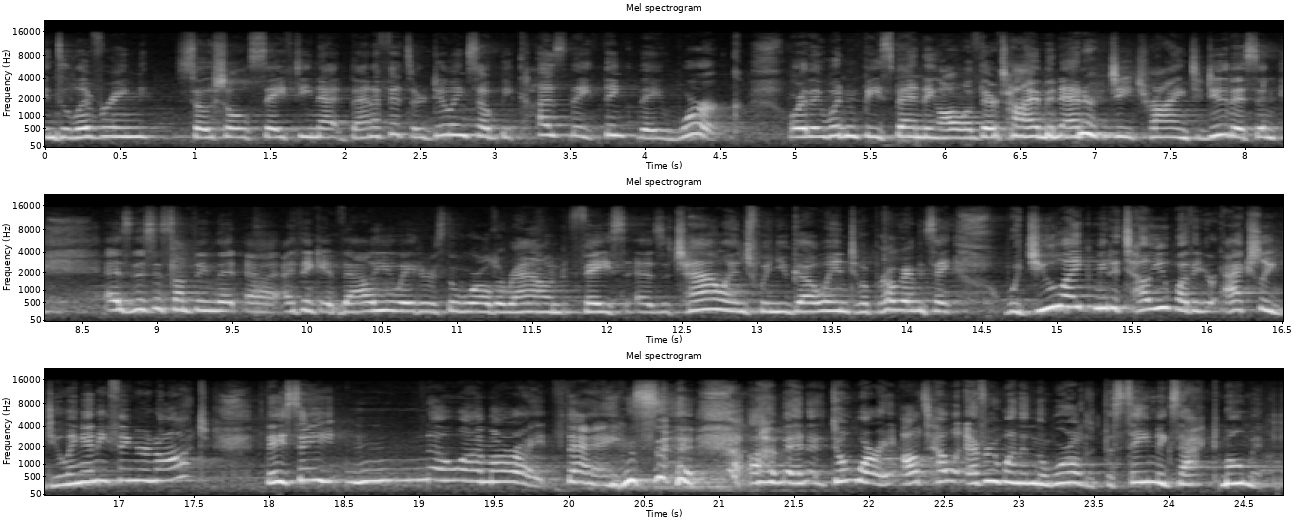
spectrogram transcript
in delivering social safety net benefits are doing so because they think they work, or they wouldn't be spending all of their time and energy trying to do this. And as this is something that uh, I think evaluators the world around face as a challenge when you go into a program and say, Would you like me to tell you whether you're actually doing anything or not? They say, No, I'm all right, thanks. um, and don't worry, I'll tell everyone in the world at the same exact moment.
